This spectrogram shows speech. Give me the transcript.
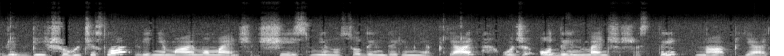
Від більшого числа віднімаємо менше. 6 мінус 1 дорівнює 5, отже, 1 менше 6 на 5.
